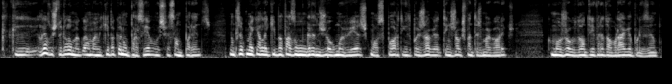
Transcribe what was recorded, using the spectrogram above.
que, que aliás, o Estoril é uma, é uma equipa que eu não percebo, isso são parentes. Não percebo como é que aquela equipa faz um grande jogo uma vez, como o Sporting, e depois joga, tem jogos fantasmagóricos como o jogo de ontem em frente ao Braga, por exemplo.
